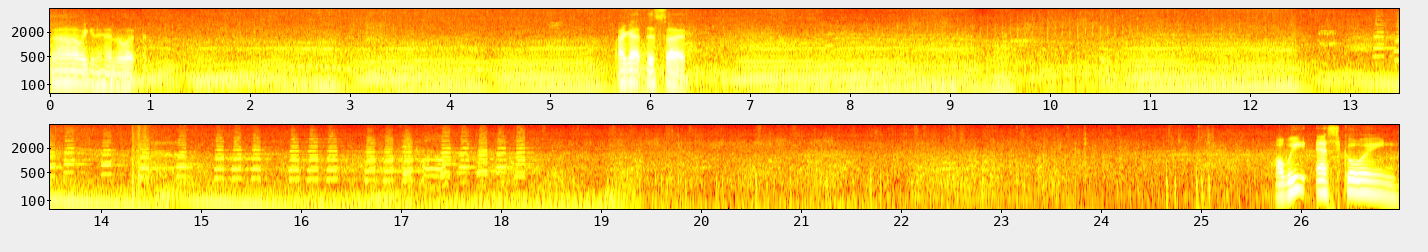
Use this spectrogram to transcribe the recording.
No, we can handle it. I got this side. Are we escorting?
